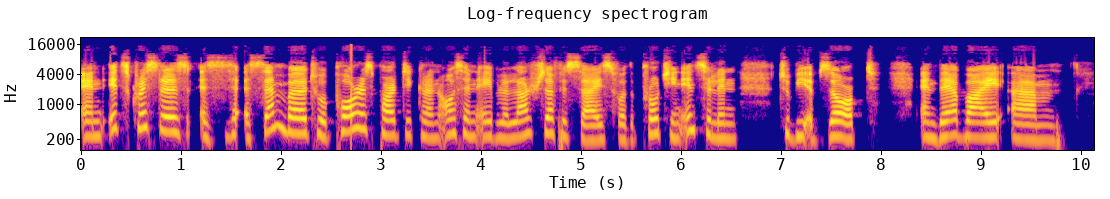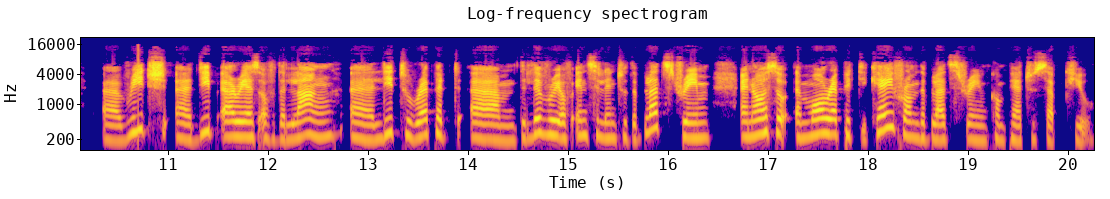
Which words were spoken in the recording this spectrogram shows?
And its crystals as- assemble to a porous particle and also enable a large surface size for the protein insulin to be absorbed and thereby um, uh, reach uh, deep areas of the lung, uh, lead to rapid um, delivery of insulin to the bloodstream, and also a more rapid decay from the bloodstream compared to sub-Q.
